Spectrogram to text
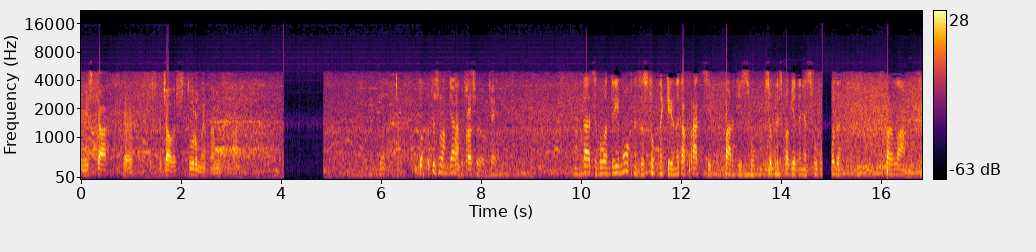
місцях е, почали штурми там і так далі. Добре, дуже вам дякую. прошу. Нагадаю, це був Андрій Мохник, заступник керівника фракції партії Всеукраїнського об'єднання Свобода в парламенті.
